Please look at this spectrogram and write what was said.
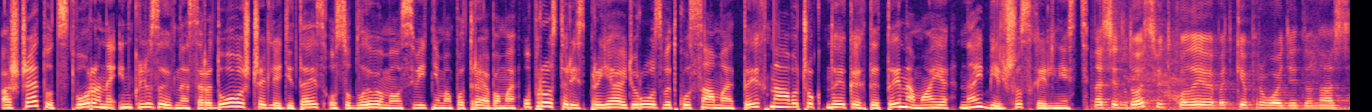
А ще тут створене інклюзивне середовище для дітей з особливими освітніми потребами. У просторі сприяють розвитку саме тих навичок, до яких дитина має найбільшу схильність. У нас є досвід, коли батьки приводять до нас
